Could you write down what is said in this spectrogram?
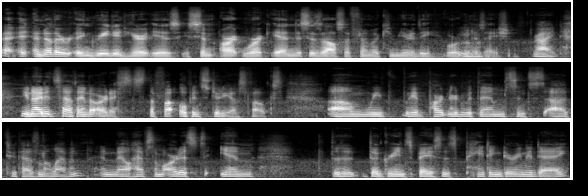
Uh, another ingredient here is some artwork, and this is also from a community organization. Mm-hmm. Right. United South End Artists, the Fo- Open Studios folks. Um, we've, we have partnered with them since uh, 2011, and they'll have some artists in the, the green spaces painting during the day.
